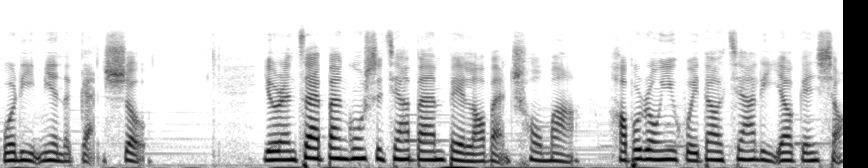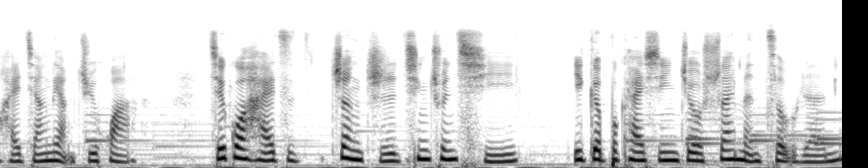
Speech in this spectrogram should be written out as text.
我里面的感受。有人在办公室加班被老板臭骂，好不容易回到家里要跟小孩讲两句话，结果孩子正值青春期，一个不开心就摔门走人。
